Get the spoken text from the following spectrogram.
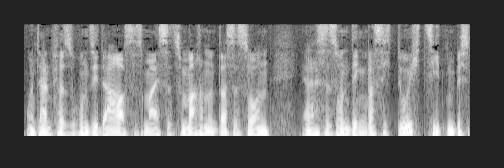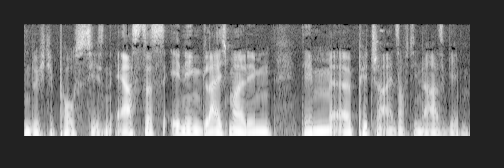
Und dann versuchen sie daraus das meiste zu machen. Und das ist so ein, ja, das ist so ein Ding, was sich durchzieht ein bisschen durch die Postseason. Erstes Inning gleich mal dem, dem äh, Pitcher eins auf die Nase geben.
